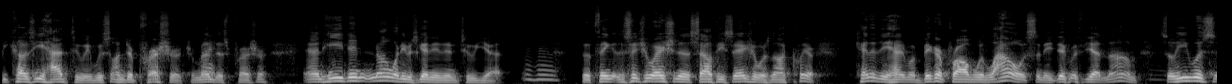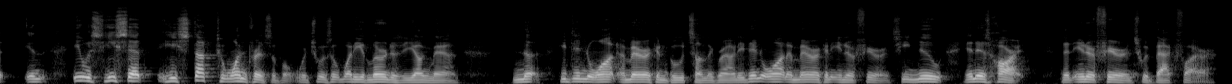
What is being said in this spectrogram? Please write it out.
because he had to. He was under pressure, tremendous pressure, and he didn't know what he was getting into yet the thing, the situation in Southeast Asia was not clear. Kennedy had a bigger problem with Laos than he did with Vietnam. So he was in. He was. He said he stuck to one principle, which was what he had learned as a young man. No, he didn't want American boots on the ground. He didn't want American interference. He knew in his heart that interference would backfire.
